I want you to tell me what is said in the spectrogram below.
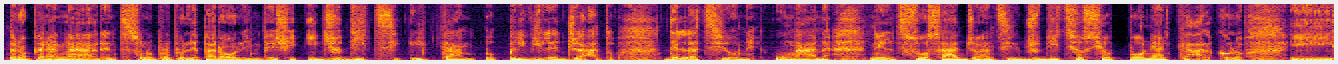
però per Anna Arendt sono proprio le parole invece, i giudizi, il campo privilegiato dell'azione umana. Nel suo saggio, anzi, il giudizio si oppone al calcolo. I,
